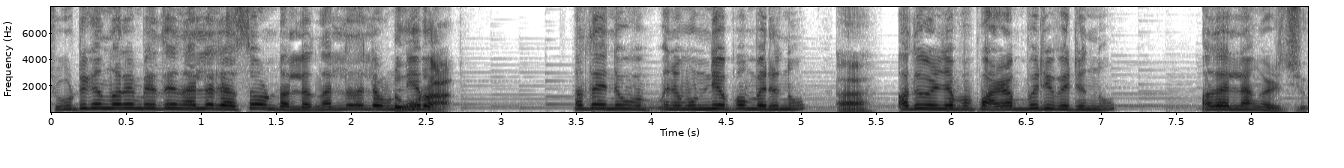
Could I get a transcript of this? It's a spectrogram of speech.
ഷൂട്ടിംഗ് എന്ന് പറയുമ്പോൾ ഇത് നല്ല രസമുണ്ടല്ലോ. നല്ല നല്ല ടൂറാ. ഉണ്ണിയപ്പം അത് പിന്നെ ഉണ്ണിയപ്പം വരുന്നു. അത് കഴിഞ്ഞപ്പോൾ പഴംപൊരി വരുന്നു. അതെല്ലാം കഴിച്ചു.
